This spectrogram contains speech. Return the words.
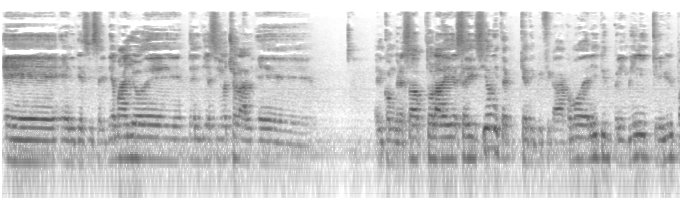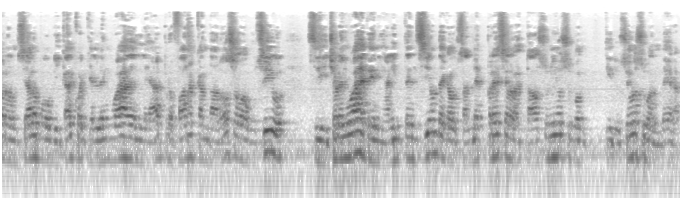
eh, el 16 de mayo del 18 la, eh, el Congreso adoptó la ley de sedición y que tipificaba como delito imprimir, inscribir, pronunciar o publicar cualquier lenguaje desleal, profano, escandaloso o abusivo si dicho lenguaje tenía la intención de causar desprecio a los Estados Unidos, su constitución o su bandera.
